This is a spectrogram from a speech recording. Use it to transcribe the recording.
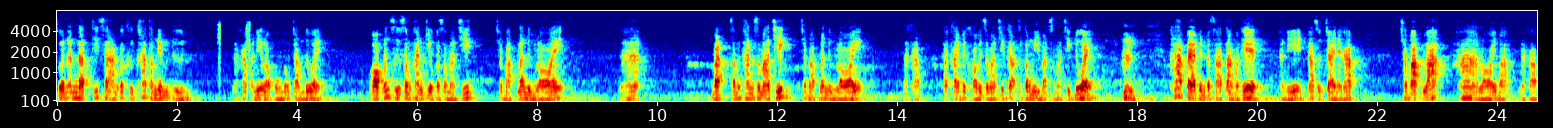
ส่วนอันดับที่3ก็คือค่าธรรมเนียมอื่นๆนะครับ อันนี้เราคงต้องจำด้วย ออกหนังสือสำคัญเกี่ยวกับสมาชิก ฉบับละ100นะฮะบัตรสำคัญสมาชิก ฉบับละ100นะครับ ถ้าใครไปขอเป็นสมาชิกก็อาจจะต้องมีบัตรสมาชิกด้วย ค่าแปลเป็นภาษาต่างประเทศ อันนี้น่าสนใจนะครับ ฉบับละ500บาทนะครับ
